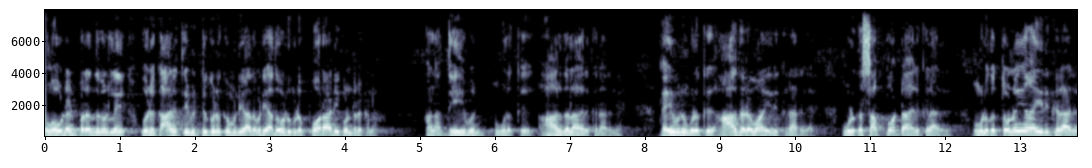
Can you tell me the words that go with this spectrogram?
உங்கள் உடன் பிறந்தவர்களே ஒரு காரியத்தை விட்டு கொடுக்க முடியாதபடி அதோடு கூட போராடி கொண்டிருக்கலாம். ஆனால் தேவன் உங்களுக்கு ஆறுதலாக இருக்கிறாருங்க. தேவன் உங்களுக்கு ஆதரவாக இருக்கிறாருங்க. உங்களுக்கு சப்போர்ட்டாக இருக்கிறாரு. உங்களுக்கு துணையாக இருக்கிறாரு.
